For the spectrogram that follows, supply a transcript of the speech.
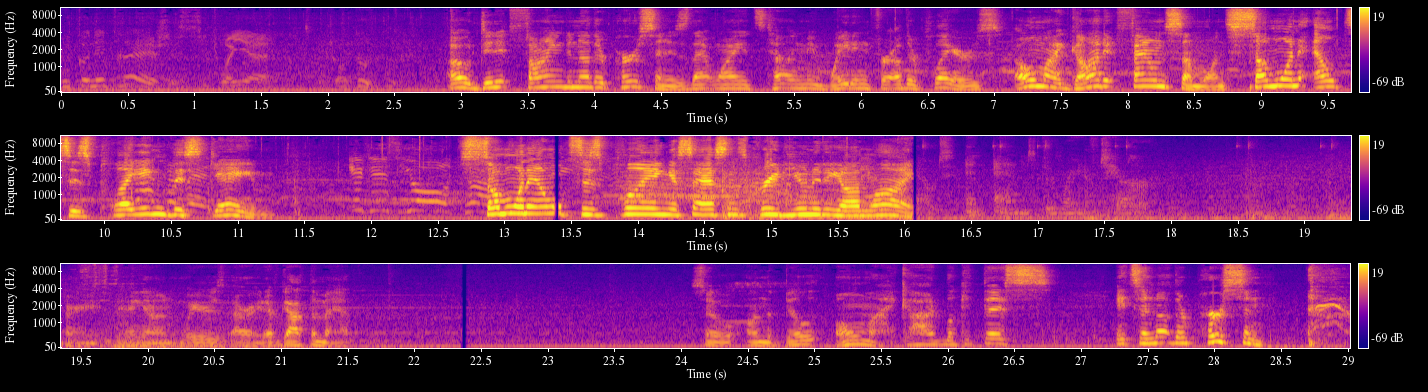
Vous connaîtrai-je, citoyen J'en doute. Oh, did it find another person? Is that why it's telling me waiting for other players? Oh my god, it found someone. Someone else is playing this game. It is your turn. Someone else is playing Assassin's Creed Unity online. and end the reign of terror. Alright, hang on. Where's... Alright, I've got the map. So, on the build... Oh my god, look at this! It's another person!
